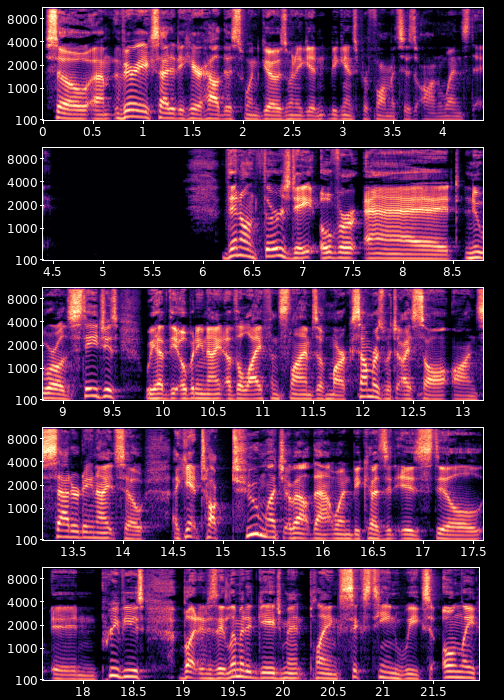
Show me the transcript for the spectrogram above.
So, I'm um, very excited to hear how this one goes when it begins performances on Wednesday. Then on Thursday, over at New World Stages, we have the opening night of The Life and Slimes of Marc Summers, which I saw on Saturday night. So I can't talk too much about that one because it is still in previews, but it is a limited engagement playing 16 weeks only.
